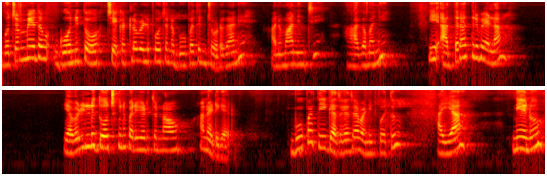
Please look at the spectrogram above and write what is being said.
భుజం మీద గోనితో చీకట్లో వెళ్ళిపోతున్న భూపతిని చూడగానే అనుమానించి ఆగమని ఈ అర్ధరాత్రి వేళ ఎవరిల్లు దోచుకుని పరిగెడుతున్నావు? అని అడిగారు. భూపతి గజగజ వణికిపోతూ అయ్యా నేను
